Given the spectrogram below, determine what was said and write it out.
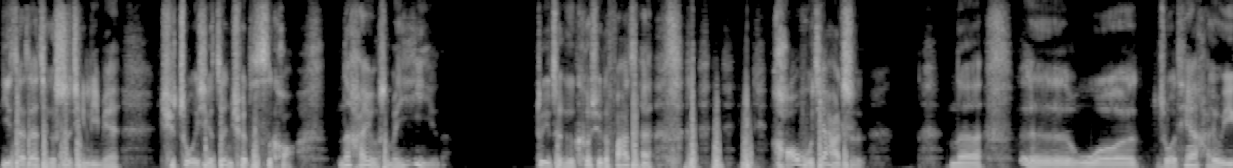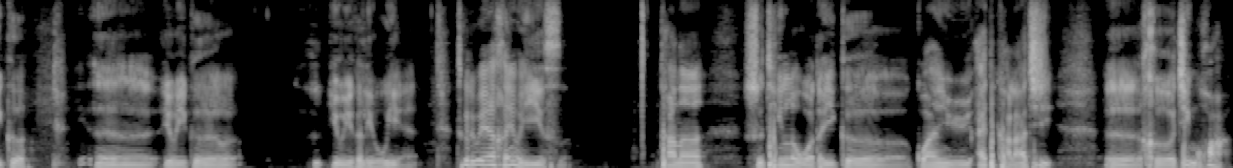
你再在这个事情里面去做一些正确的思考，那还有什么意义呢？对这个科学的发展 毫无价值。那呃，我昨天还有一个呃，有一个有一个留言，这个留言很有意思。他呢是听了我的一个关于埃迪卡拉纪呃和进化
